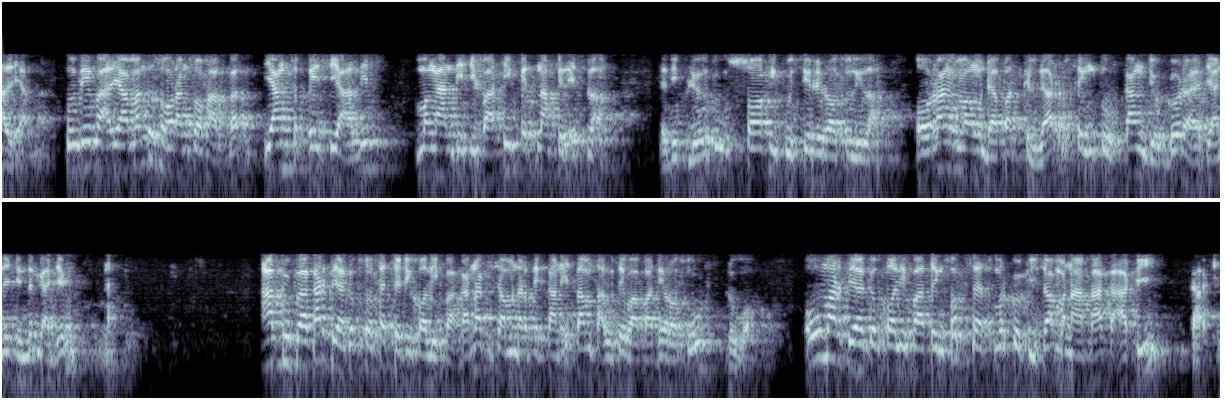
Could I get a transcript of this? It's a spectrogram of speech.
Al-Yaman. Hudzefa al-Yaman itu seorang sahabat yang spesialis mengantisipasi fitnah fil Islam. Jadi beliau itu sahibu sirri Rasulillah. Orang memang mendapat gelar sing tukang jogo rahasiane sinten Kanjeng Abu Bakar dianggap sukses jadi khalifah karena bisa menertibkan Islam sausé wafati Rasulullah. Umar dianggap khalifah sing sukses mergo bisa menata keadi keadi.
